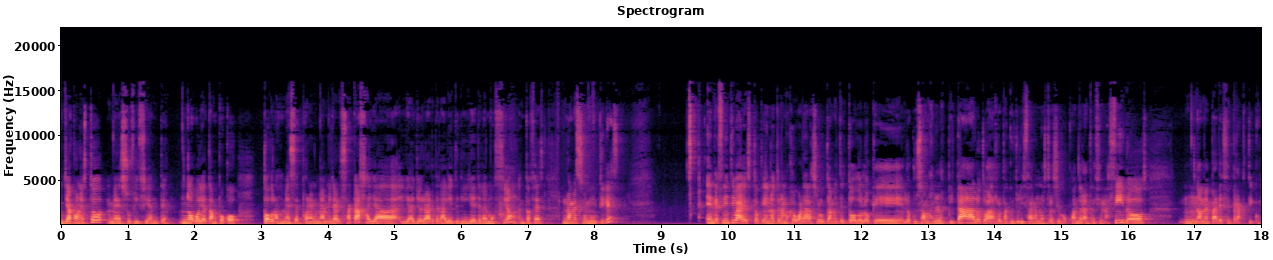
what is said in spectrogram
ya con esto me es suficiente. No voy a tampoco todos los meses ponerme a mirar esa caja y a, llorar de la alegría y de la emoción. Entonces no me son útiles. En definitiva, esto, que no tenemos que guardar absolutamente todo lo que, lo que usamos en el hospital o toda la ropa que utilizaron nuestros hijos cuando eran recién nacidos, no me parece práctico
